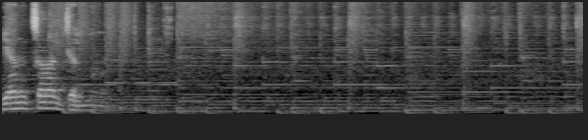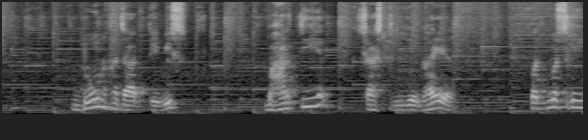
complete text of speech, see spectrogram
यांचा जन्म. दोन हजार तेवीस भारतीय शास्त्रीय गायक पद्मश्री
